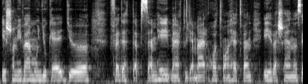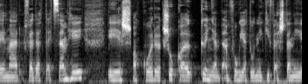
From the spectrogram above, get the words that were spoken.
és amivel mondjuk egy fedettebb szemhéj, mert ugye már 60-70 évesen azért már fedett egy szemhéj, és akkor sokkal könnyebben fogja tudni kifesteni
